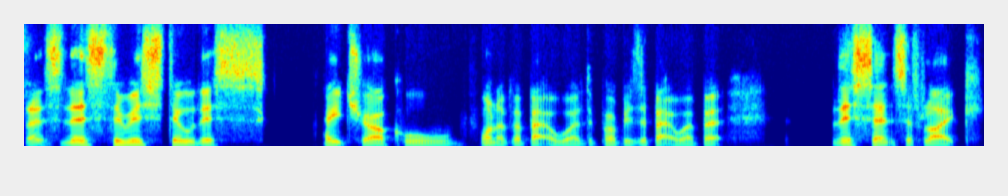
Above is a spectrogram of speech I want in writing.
there's there's there is still this patriarchal, want of a better word, there probably is a better word, but this sense of like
